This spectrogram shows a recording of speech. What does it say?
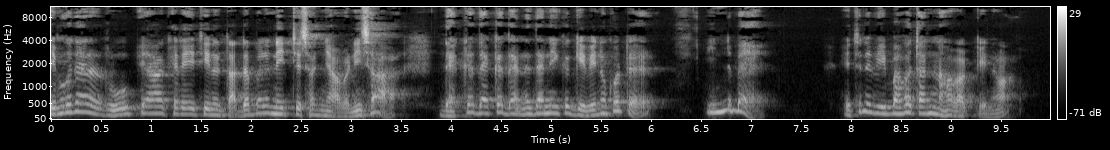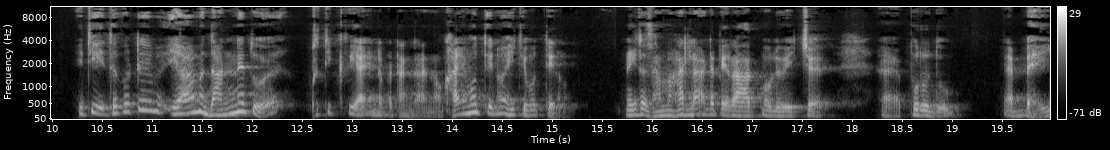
ඒ මොකද රූපයා කෙරේ තියෙන තදබල නිත්‍ය සංඥාව නිසා දැක දැක දන දන එක ගෙවෙනකොට ඉන්න බෑ. එතන විභව තණ්හාවක් එනවා. ඉතින් එතකොට යාම දන්නේ නැතුව ප්‍රතික්‍රියා එන්න පටන් ගන්නවා. කයමුත් එනවා හිතෙමුත් එනවා. මේකට සමහරලාට පෙර ආත්මවල වෙච්ච පුරුදු හැබැයි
